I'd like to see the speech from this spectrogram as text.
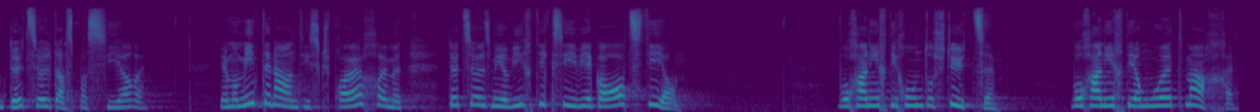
Und dort soll das passieren. Wenn wir miteinander ins Gespräch kommen, dort soll es mir wichtig sein, wie geht es dir? Wo kann ich dich unterstützen? Wo kann ich dir Mut machen?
